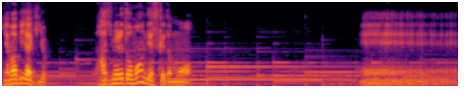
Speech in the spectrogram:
ー、山開きを始めると思うんですけども、えー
